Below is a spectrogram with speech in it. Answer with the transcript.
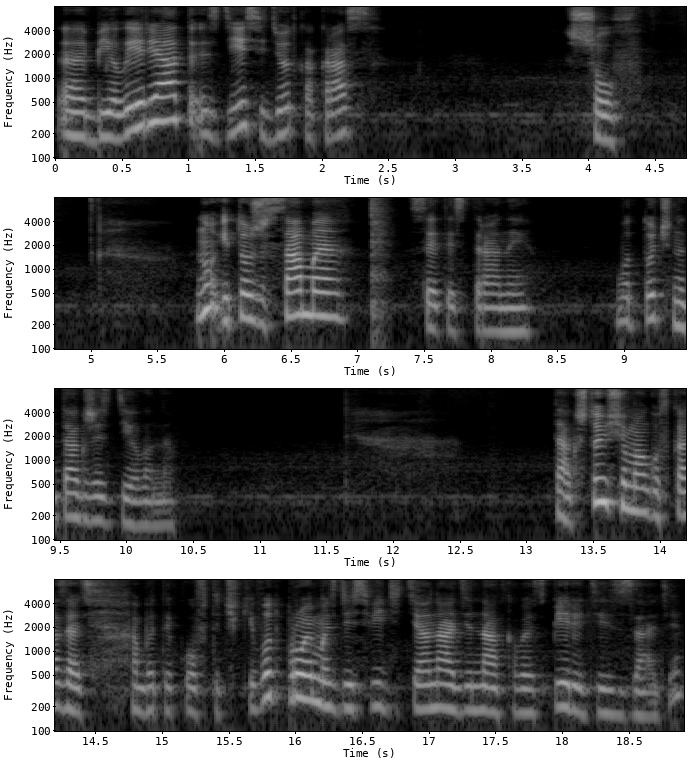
э, белый ряд, здесь идет как раз шов. Ну и то же самое с этой стороны. Вот точно так же сделано. Так, что еще могу сказать об этой кофточке? Вот пройма здесь, видите, она одинаковая спереди и сзади.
